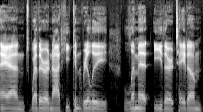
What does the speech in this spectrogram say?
and whether or not he can really limit either Tatum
